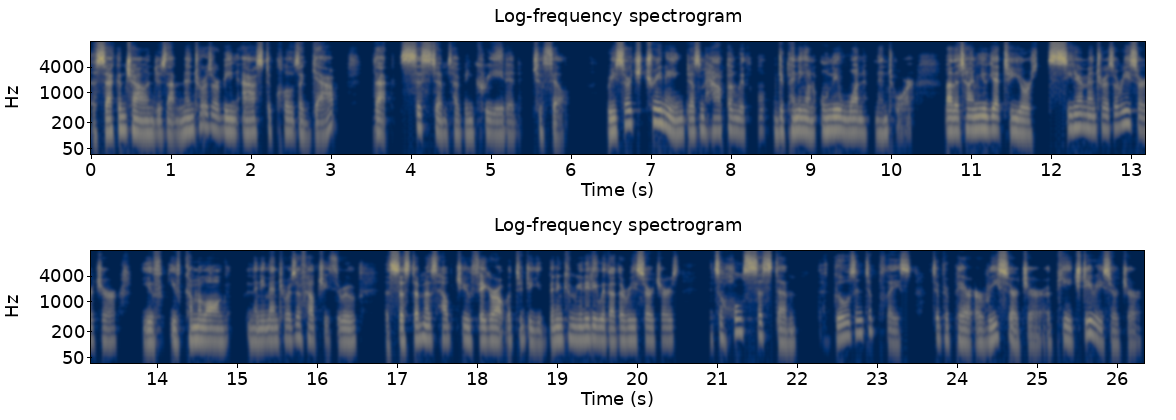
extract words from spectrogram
The second challenge is that mentors are being asked to close a gap that systems have been created to fill. Research training doesn't happen with depending on only one mentor. By the time you get to your senior mentor as a researcher, you've you've come along. Many mentors have helped you through. The system has helped you figure out what to do. You've been in community with other researchers. It's a whole system that goes into place to prepare a researcher, a PhD researcher,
